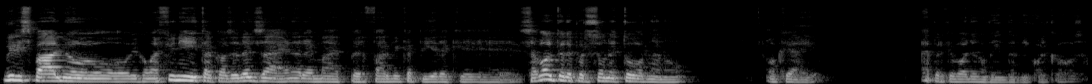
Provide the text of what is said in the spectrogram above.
Vi risparmio di com'è finita, cose del genere, ma è per farvi capire che se a volte le persone tornano, ok, è perché vogliono vendervi qualcosa.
